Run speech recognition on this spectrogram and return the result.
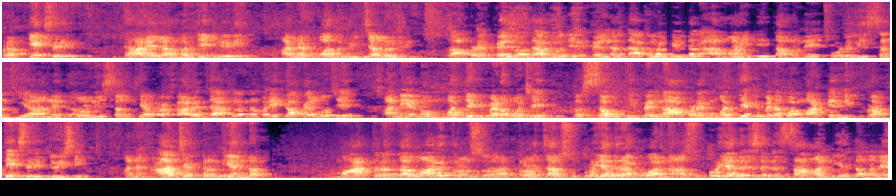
પ્રત્યક્ષ રીત ધારેલા મધ્યકની રીત અને પદ વિચલન રીત. તો આપણે પહેલો દાખલો જે પહેલા દાખલાની અંદર આ માહિતી તમને છોડની સંખ્યા અને ઘરોની સંખ્યા પ્રકારે દાખલા નંબર એક આપેલો છે અને એનો મધ્યક મેળવવો છે. તો સૌથી પહેલા આપણે મધ્યક મેળવવા માટેની પ્રત્યક્ષ રીત જોઈશી. અને આ ચેપ્ટરની અંદર માત્ર તમારે ત્રણસો ત્રણ ચાર સૂત્રો યાદ રાખવાના. સૂત્રો યાદ રહેશે અને સામાન્ય તમને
